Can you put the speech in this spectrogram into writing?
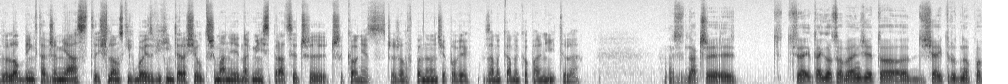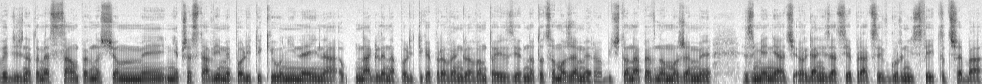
lobbying także miast śląskich, bo jest w ich interesie utrzymanie jednak miejsc pracy, czy, czy koniec? Czy rząd w pewnym momencie powie, zamykamy kopalnię i tyle? Znaczy, y, te, tego co będzie, to dzisiaj trudno powiedzieć. Natomiast z całą pewnością my nie przestawimy polityki unijnej na, nagle na politykę prowęglową. To jest jedno. To co możemy robić, to na pewno możemy zmieniać organizację pracy w górnictwie i to trzeba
